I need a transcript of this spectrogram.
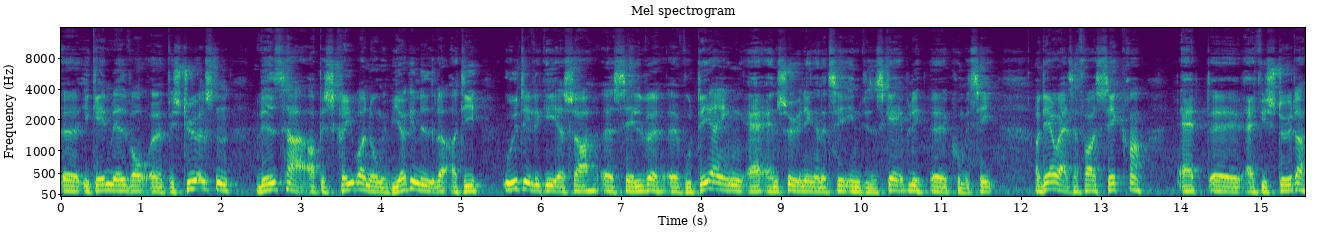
øh, igen med, hvor øh, bestyrelsen vedtager og beskriver nogle virkemidler, og de uddelegerer så øh, selve øh, vurderingen af ansøgningerne til en videnskabelig øh, komité. Og det er jo altså for at sikre, at, øh, at vi støtter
